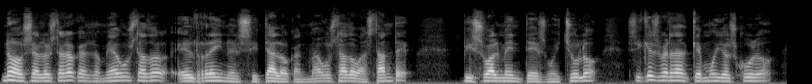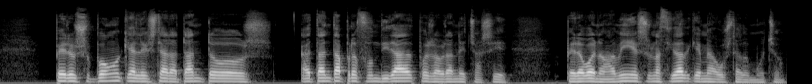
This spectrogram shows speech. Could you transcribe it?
No, o sea, los Talokans no, me ha gustado el reino en sí, Talocan, me ha gustado bastante. Visualmente es muy chulo. Sí que es verdad que muy oscuro, pero supongo que al estar a tantos... a tanta profundidad, pues lo habrán hecho así. Pero bueno, a mí es una ciudad que me ha gustado mucho.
